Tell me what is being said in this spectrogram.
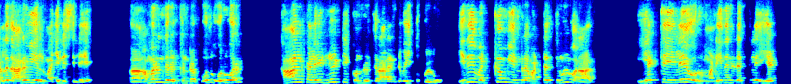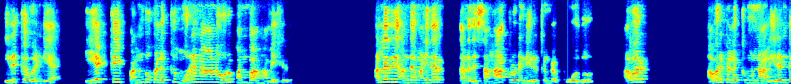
அல்லது அறிவியல் மஜிலிசிலே அமர்ந்திருக்கின்ற போது ஒருவர் கால்களை நீட்டிக் கொண்டிருக்கிறார் என்று வைத்துக் கொள்வோம். இது வெட்கம் என்ற வட்டத்தினுள் வராது. இயற்கையிலே ஒரு மனிதனிடத்திலே இருக்க வேண்டிய இயற்கை பண்புகளுக்கு முரணான ஒரு பண்பாக அமைகிறது. அல்லது அந்த மனிதர் தனது சகாக்களுடன் இருக்கின்ற போது அவர் அவர்களுக்கு முன்னால் இரண்டு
